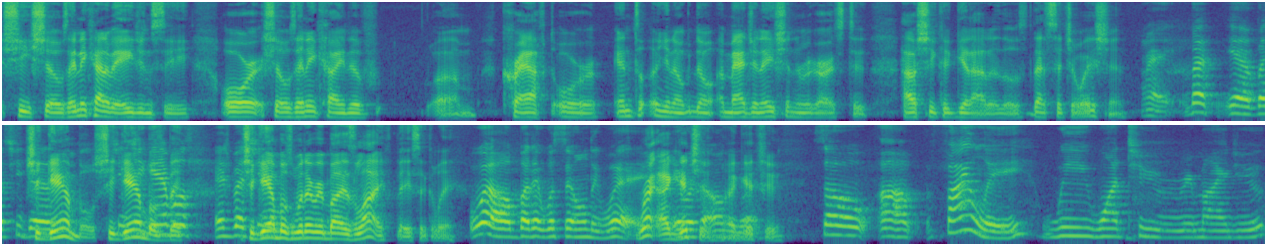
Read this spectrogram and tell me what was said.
she shows any kind of agency or shows any kind of um, craft or into, you know, imagination in regards to how she could get out of those that situation. Right, but yeah, but she does. She gambles. She, She- she gambles. ba- and- but she, she- gambles with everybody's life, basically. Well, but it was the only way. Right. I get you. I get you. So, uh, finally, we want to remind you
